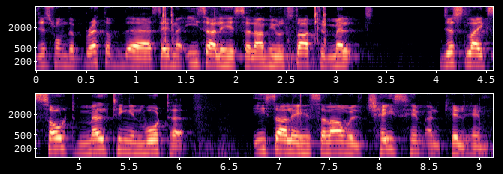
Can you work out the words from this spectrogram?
just from the breath of the Sayyidina Isa alayhi salam, he will start to melt. Just like salt melting in water, Isa alayhi salam will chase him and kill him.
